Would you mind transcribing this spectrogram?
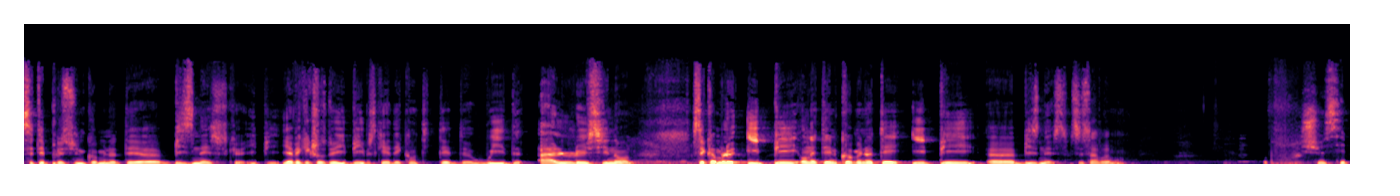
C'était plus une communauté euh, business que hippie. Il y avait quelque chose de hippie parce qu'il y a des quantités de weed hallucinantes. C'est comme le hippie, on était une communauté hippie euh, business. C'est ça vraiment. Je sais,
